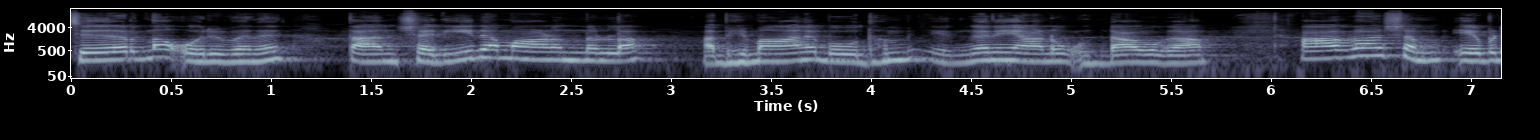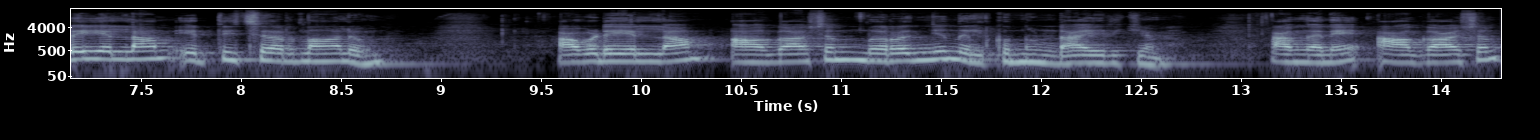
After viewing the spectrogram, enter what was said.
ചേർന്ന ഒരുവന് താൻ ശരീരമാണെന്നുള്ള അഭിമാനബോധം എങ്ങനെയാണ് ഉണ്ടാവുക? ആകാശം എവിടെയെല്ലാം എത്തിച്ചേർന്നാലും അവിടെയെല്ലാം ആകാശം നിറഞ്ഞു നിൽക്കുന്നുണ്ടായിരിക്കും. അങ്ങനെ ആകാശം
